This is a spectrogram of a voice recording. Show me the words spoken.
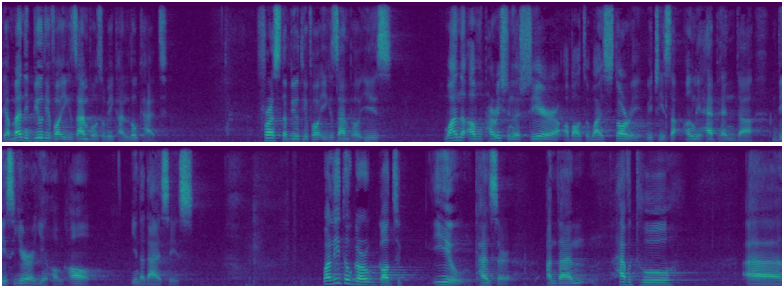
there are many beautiful examples we can look at. First the beautiful example is one of parishioners share about one story, which is only happened uh, this year in Hong Kong, in the diocese. One little girl got ill, cancer, and then have to uh,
